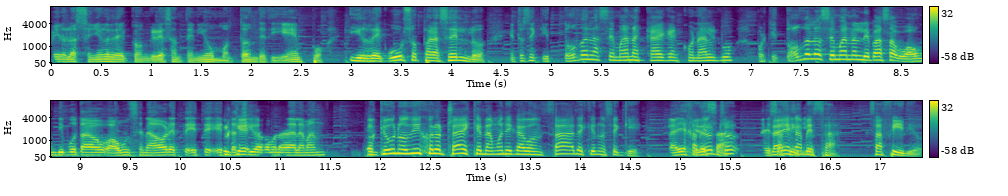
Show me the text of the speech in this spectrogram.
Pero los señores del Congreso han tenido un montón de tiempo y recursos para hacerlo. Entonces, que todas las semanas caigan con algo, porque todas las semanas le pasa o a un diputado o a un senador este, este- esta Porque- chiva como la de Alamán. Porque uno dijo la otra vez que la Mónica González, que no sé qué. La vieja pesada. la vieja pesada. Zafirio.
